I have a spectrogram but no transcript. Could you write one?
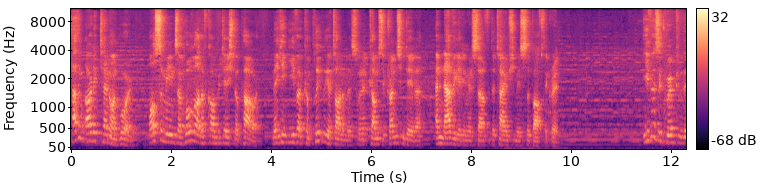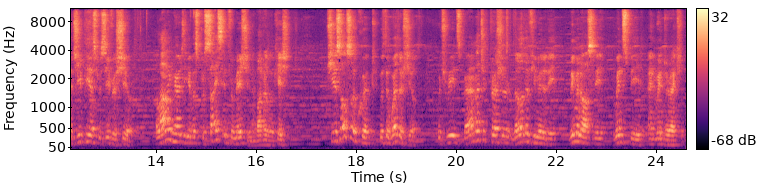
Having Artik 10 on board also means a whole lot of computational power, making EVA completely autonomous when it comes to crunching data and navigating herself at the time she may slip off the grid. EVA is equipped with a GPS receiver shield, allowing her to give us precise information about her location. She is also equipped with a weather shield, which reads barometric pressure, relative humidity, luminosity, wind speed, and wind direction.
